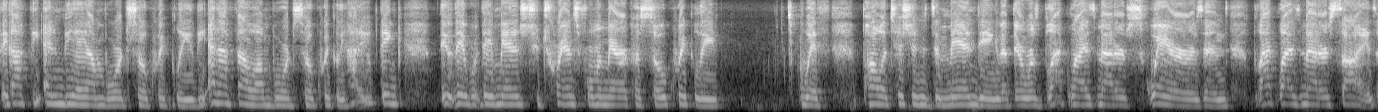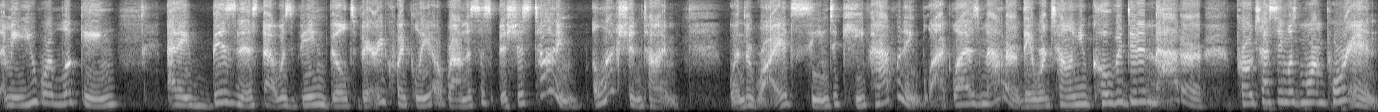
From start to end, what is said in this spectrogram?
they got the NBA on board so quickly, the NFL on board so quickly? How do you think they, they, they managed to transform America so quickly? With politicians demanding that there was Black Lives Matter squares and Black Lives Matter signs. I mean, you were looking at a business that was being built very quickly around a suspicious time, election time, when the riots seemed to keep happening. Black Lives Matter. They were telling you COVID didn't matter. Protesting was more important.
